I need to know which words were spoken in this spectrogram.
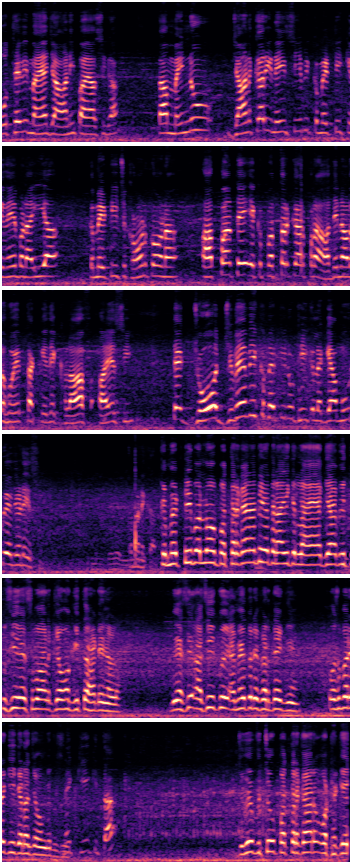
ਉੱਥੇ ਵੀ ਮੈਂ ਜਾ ਨਹੀਂ ਪਾਇਆ ਸੀਗਾ। ਤਾਂ ਮੈਨੂੰ ਜਾਣਕਾਰੀ ਨਹੀਂ ਸੀ ਵੀ ਕਮੇਟੀ ਕਿਵੇਂ ਬਣਾਈ ਆ ਕਮੇਟੀ 'ਚ ਕੌਣ ਕੌਣ ਆ। ਆਪਾਂ ਤੇ ਇੱਕ ਪੱਤਰਕਾਰ ਭਰਾ ਦੇ ਨਾਲ ਹੋਏ ਧੱਕੇ ਦੇ ਖਿਲਾਫ ਆਏ ਸੀ। ਤੇ ਜੋ ਜਿਵੇਂ ਵੀ ਕਮੇਟੀ ਨੂੰ ਠੀਕ ਲੱਗਿਆ ਮੂਹਰੇ ਜਿਹੜੇ ਸੀ। ਉਹਨਾਂ ਨੇ ਕਰ ਕਮੇਟੀ ਵੱਲੋਂ ਪੱਤਰਕਾਰਾਂ ਤੇ ਇਤਰਾਜ਼ ਲਾਇਆ ਗਿਆ ਵੀ ਤੁਸੀਂ ਇਹ ਸਵਾਲ ਕਿਉਂ ਕੀਤਾ ਸਾਡੇ ਨਾਲ? ਵੀ ਅਸੀਂ ਅਸੀਂ ਕੋਈ ਐਵੇਂ ਤੁਰੇ ਫਿਰਦੇ ਗਏ ਉਸ ਬਾਰੇ ਕੀ ਕਹਿਣਾ ਚਾਹੋਗੇ ਤੁਸੀਂ? ਨਹੀਂ ਕੀ ਕੀਤਾ? ਜਿਵੇਂ ਵਿੱਚੋਂ ਪੱਤਰਕਾਰ ਉੱਠ ਕੇ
